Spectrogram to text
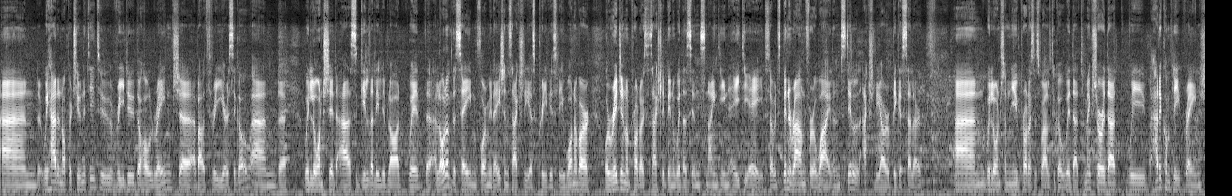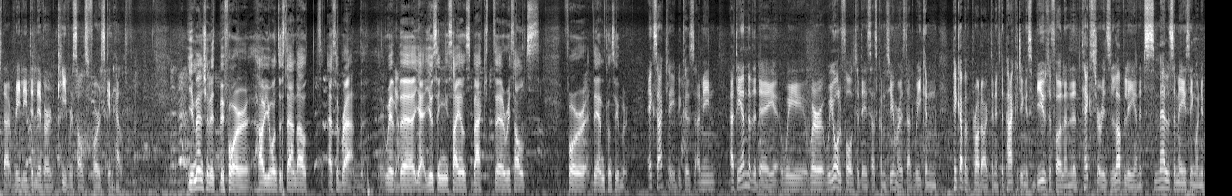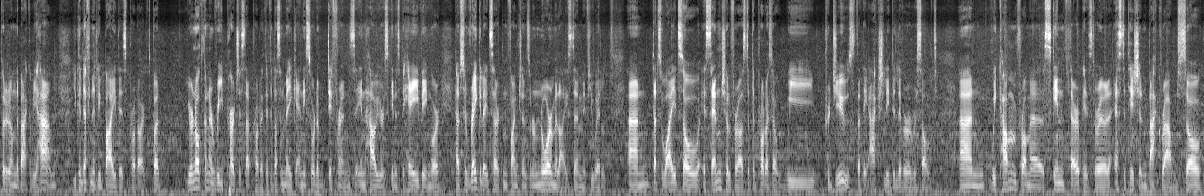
and we had an opportunity to redo the whole range uh, about three years ago and uh, we launched it as Gilda Liljeblad with a lot of the same formulations actually as previously. One of our original products has actually been with us since 1988, so it's been around for a while and it's still actually our biggest seller. And we launched some new products as well to go with that to make sure that we had a complete range that really delivered key results for skin health. You mentioned it before how you want to stand out as a brand with yeah, uh, yeah using science-backed uh, results for the end consumer. Exactly, because I mean, at the end of the day, we we we all fall to this as consumers that we can pick up a product and if the packaging is beautiful and the texture is lovely and it smells amazing when you put it on the back of your hand, you can definitely buy this product. But you're not going to repurchase that product if it doesn't make any sort of difference in how your skin is behaving or helps to regulate certain functions or normalize them, if you will. And that's why it's so essential for us that the products that we produce that they actually deliver a result. And we come from a skin therapist or an esthetician background, so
